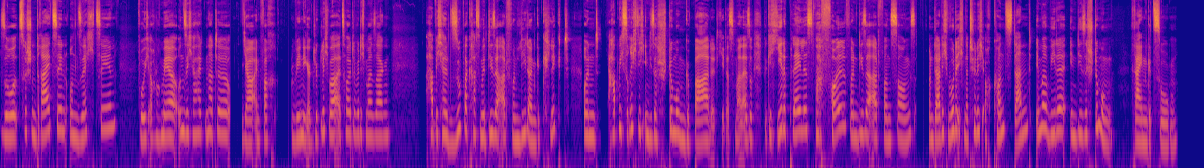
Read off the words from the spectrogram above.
so zwischen 13 und 16, wo ich auch noch mehr Unsicherheiten hatte, ja, einfach weniger glücklich war als heute, würde ich mal sagen, habe ich halt super krass mit dieser Art von Liedern geklickt und habe mich so richtig in dieser Stimmung gebadet jedes Mal. Also wirklich jede Playlist war voll von dieser Art von Songs. Und dadurch wurde ich natürlich auch konstant immer wieder in diese Stimmung reingezogen.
